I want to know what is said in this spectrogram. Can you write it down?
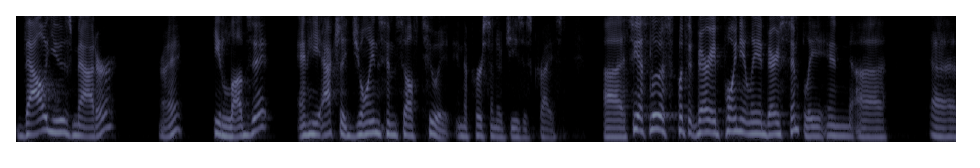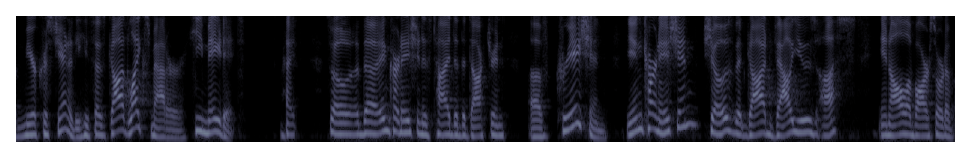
values matter, right? He loves it and he actually joins himself to it in the person of Jesus Christ. Uh, C.S. Lewis puts it very poignantly and very simply in uh, uh, Mere Christianity. He says, God likes matter, he made it, right? So the incarnation is tied to the doctrine of creation. The incarnation shows that God values us in all of our sort of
